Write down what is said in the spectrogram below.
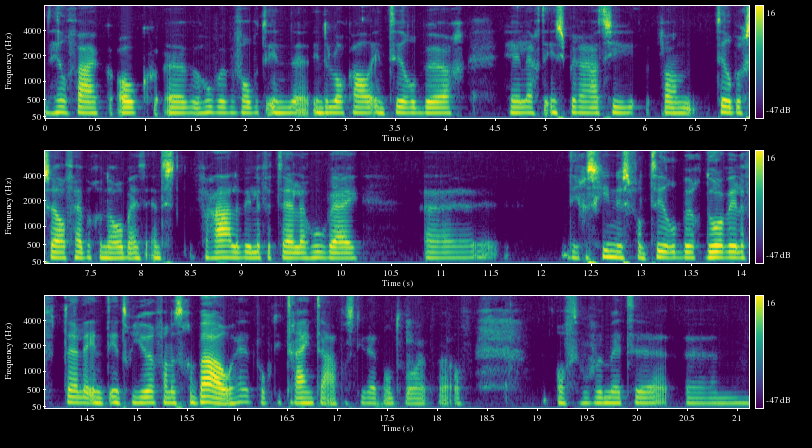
heel vaak ook uh, hoe we bijvoorbeeld in de, in de lokhal in Tilburg heel erg de inspiratie van Tilburg zelf hebben genomen en, en verhalen willen vertellen hoe wij uh, die geschiedenis van Tilburg door willen vertellen in het interieur van het gebouw. Hè? Bijvoorbeeld die treintafels die we hebben ontworpen of, of hoe we met um,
